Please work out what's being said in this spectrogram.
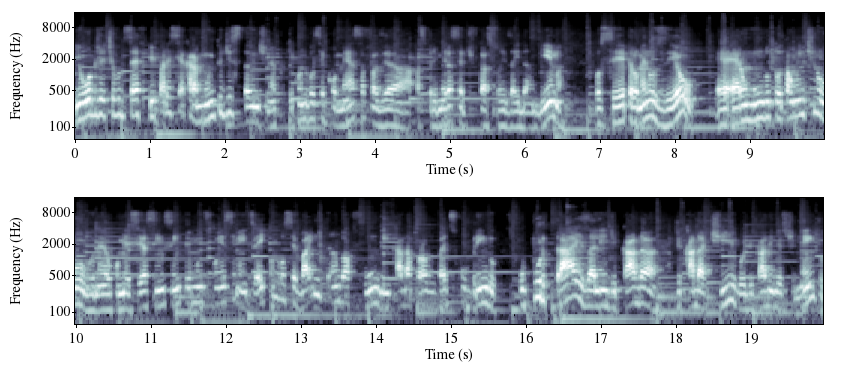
e o objetivo do CFP parecia, cara, muito distante, né? Porque quando você começa a fazer a, as primeiras certificações aí da Ambima, você, pelo menos eu, é, era um mundo totalmente novo, né? Eu comecei assim sem ter muitos conhecimentos. E aí quando você vai entrando a fundo em cada prova, vai descobrindo o por trás ali de cada, de cada ativo, de cada investimento,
